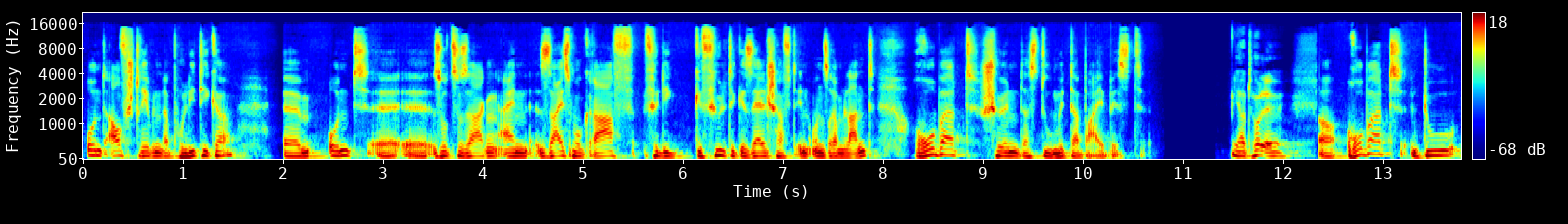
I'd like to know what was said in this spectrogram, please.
und aufstrebender Politiker und äh, sozusagen ein Seismograph für die gefühlte Gesellschaft in unserem Land. Robert, schön, dass du mit dabei bist. Ja, toll. Robert, du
